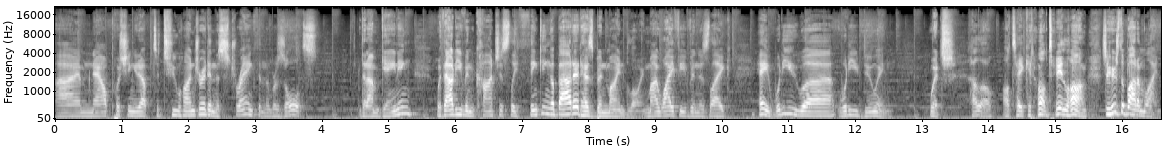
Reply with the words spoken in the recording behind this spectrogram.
I'm now pushing it up to 200, and the strength and the results that I'm gaining without even consciously thinking about it has been mind blowing. My wife even is like, "Hey, what are you uh, what are you doing?" Which hello, I'll take it all day long. So here's the bottom line.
